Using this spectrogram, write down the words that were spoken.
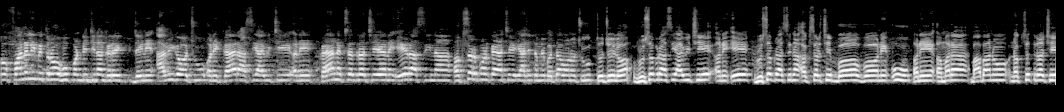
તો ફાઇનલી મિત્રો, હું પંડિતજીના ઘરે જઈને આવી ગયો છું અને કયા રાશિ આવી છે અને કયા નક્ષત્ર છે અને એ રાશિના અક્ષર પણ કયા છે એ આજે તમને બતાવવાનો છું. તો જોઈ લો, વૃષભ રાશિ આવી છે અને એ વૃષભ રાશિના અક્ષર છે બ, વ અને ઉ અને અમારા બાબાનો નક્ષત્ર છે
